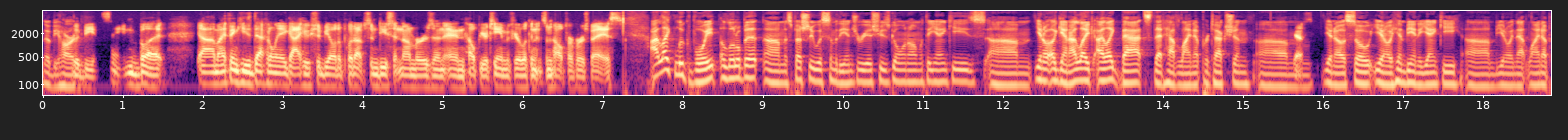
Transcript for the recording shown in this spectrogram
that'd be hard, would be insane. But um, I think he's definitely a guy who should be able to put up some decent numbers and, and help your team if you're looking at some help for first base. I like Luke Voit a little bit, um, especially with some of the injury issues going on with the Yankees. Um, you know, again, I like I like bats that have lineup protection. Um, yes. You know, so you know him being a Yankee, um, you know, in that lineup,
